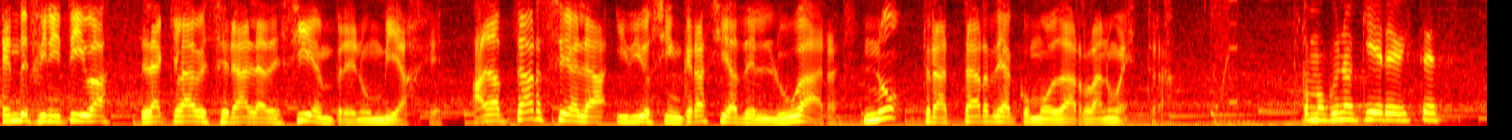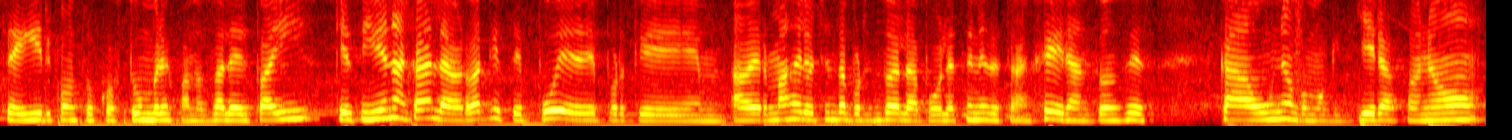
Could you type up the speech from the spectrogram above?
En definitiva, la clave será la de siempre en un viaje. Adaptarse a la idiosincrasia del lugar, no tratar de acomodar la nuestra como que uno quiere, viste, seguir con sus costumbres cuando sale del país, que si bien acá la verdad que se puede, porque, a ver, más del 80% de la población es extranjera, entonces cada uno como que quieras o no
